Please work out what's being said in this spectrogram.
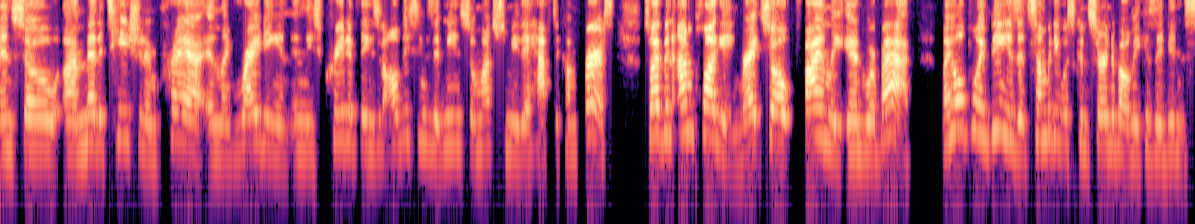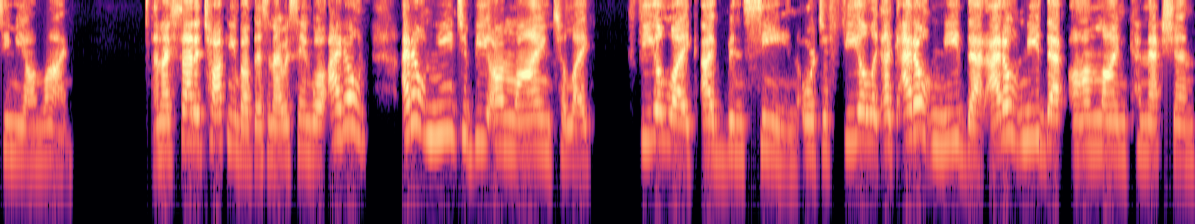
And so uh, meditation and prayer and like writing and, and these creative things and all these things that mean so much to me they have to come first. So i've been unplugging right? So finally and we're back. My whole point being is that somebody was concerned about me because they didn't see me online. And i started talking about this and i was saying well i don't i don't need to be online to like feel like i've been seen or to feel like like i don't need that. I don't need that online connection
